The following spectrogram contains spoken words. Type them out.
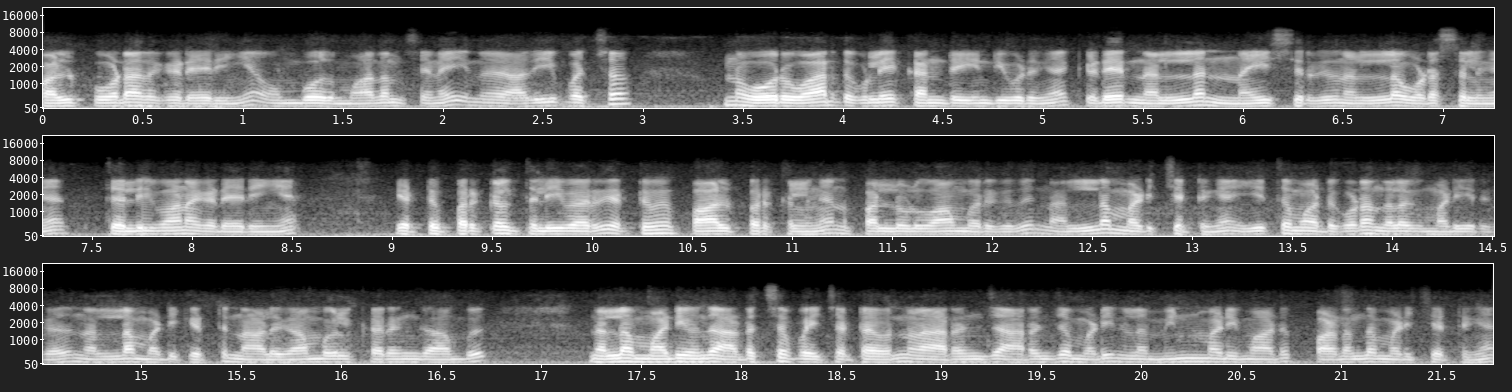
பல் போடாத கிடையாரிங்க ஒம்பது மாதம் சினை. இன்னும் அதிகபட்சம் இன்னும் ஒரு வாரத்துக்குள்ளேயே கண்டு ஈண்டி விடுங்க. கிடையாது நல்லா நைஸ் இருக்குது. நல்லா உடசலுங்க. தெளிவான கிடையாதுங்க எட்டு பற்கள் தெளிவாக இருக்குது எட்டுமே பால் பற்களுங்க. பல் உழுவாமல் இருக்குது. நல்லா மடிச்சட்டுங்க. ஈத்த மாட்டு கூட அந்தளவுக்கு மடி இருக்காது. நல்லா மடிக்கட்டு. நாலு காம்புகள் கருங்காம்பு. நல்லா மடி வந்து அடைச்ச பைச்சட்டை வரும் நல்லா அரைஞ்ச அரைஞ்ச மடி நல்லா மின்மடி மாடு படந்த மடிச்சட்டுங்க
